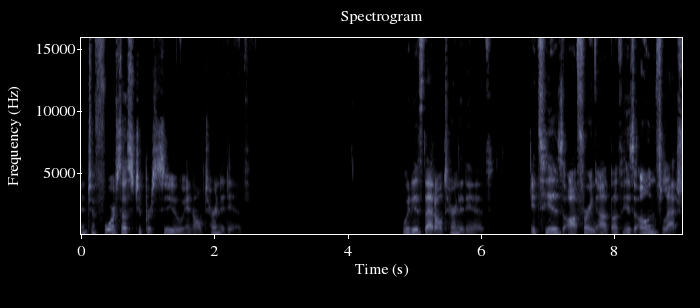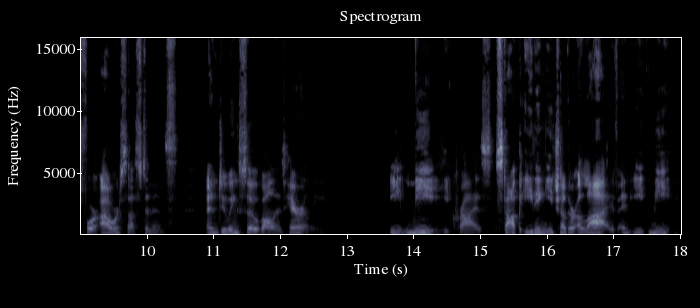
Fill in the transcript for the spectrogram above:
and to force us to pursue an alternative. What is that alternative? It's his offering up of his own flesh for our sustenance and doing so voluntarily. Eat me, he cries. Stop eating each other alive and eat me.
